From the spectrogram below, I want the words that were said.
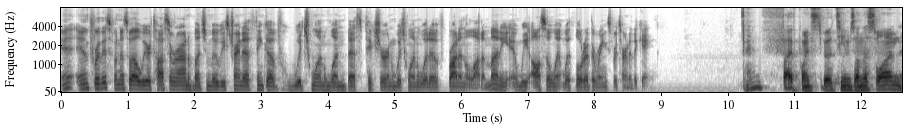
And, and for this one as well, we were tossing around a bunch of movies trying to think of which one won Best Picture and which one would have brought in a lot of money. And we also went with Lord of the Rings: Return of the King. And five points to both teams on this one.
